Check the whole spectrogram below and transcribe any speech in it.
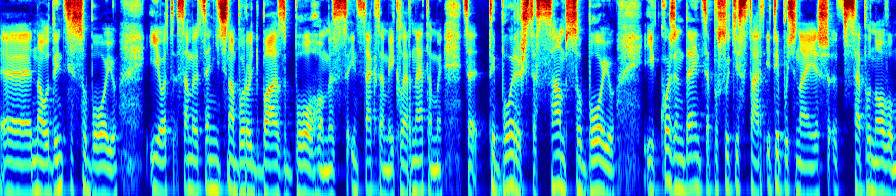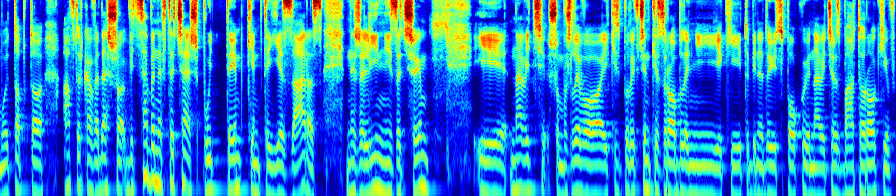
е, наодинці з собою. І от саме ця нічна боротьба з Богом, з інсектами і кларнетами, це ти борешся сам собою. І кожен день це по суті старт, і ти починаєш все по-новому. Тобто авторка веде, що від себе не втечеш, будь тим, ким ти є зараз, не жалій ні за чим. Навіть що, можливо, якісь були вчинки зроблені, які тобі не дають спокою навіть через багато років.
